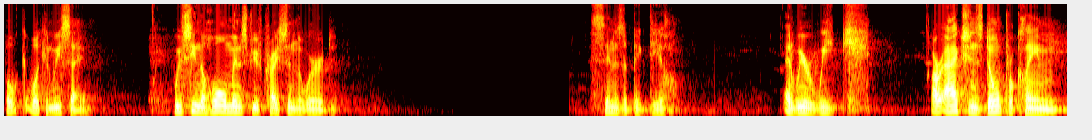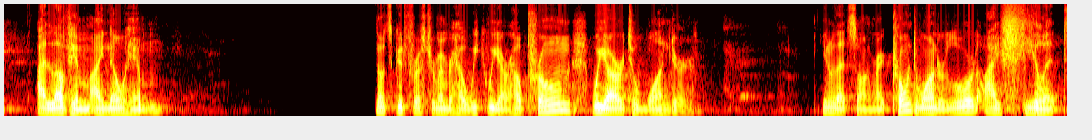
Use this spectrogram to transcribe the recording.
But what can we say? We've seen the whole ministry of Christ in the Word. Sin is a big deal. And we're weak. Our actions don't proclaim, I love him, I know him. No, it's good for us to remember how weak we are, how prone we are to wander. You know that song, right? Prone to wander. Lord, I feel it.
